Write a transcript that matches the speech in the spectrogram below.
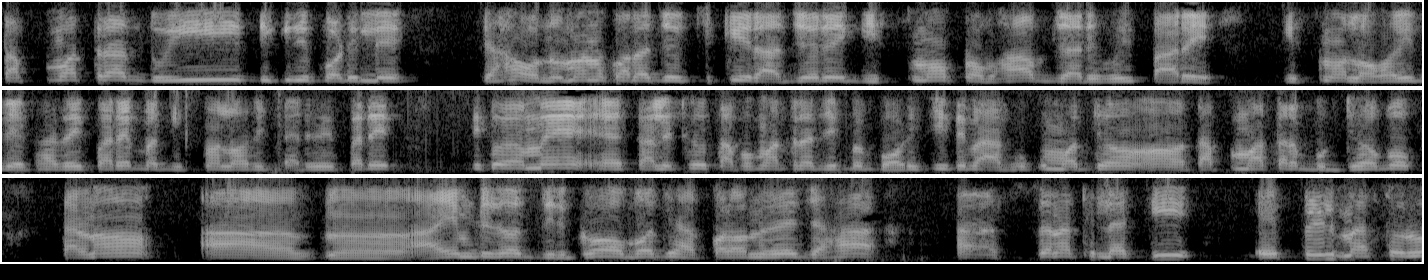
ତାପମାତ୍ରା ଦୁଇ ଡିଗ୍ରୀ ବଢିଲେ ଯାହା ଅନୁମାନ କରାଯାଉଛି କି ରାଜ୍ୟରେ ଗ୍ରୀଷ୍ମ ପ୍ରଭାବ ଜାରି ହୋଇପାରେ ଗ୍ରୀଷ୍ମ ଲହରୀ ଦେଖା ଦେଇପାରେ ବା ଗ୍ରୀଷ୍ମ ଲହରୀ ଜାରି ହୋଇପାରେ। ଦେଖିବା ଆମେ ଏ, କାଲିଠାରୁ ତାପମାତ୍ରା ଯେବେ ବଢିଛି ତେବେ ଆଗକୁ ମଧ୍ୟ ଅ, ତାପମାତ୍ରା ବୃଦ୍ଧି ହବ। କାରଣ ଆଇଏମଡି ର ଦୀର୍ଘ ଅବଧି ଆକଳନରେ ଯାହା ଆ, ସୂଚନା ଥିଲା କି ଏପ୍ରିଲ ମାସରୁ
